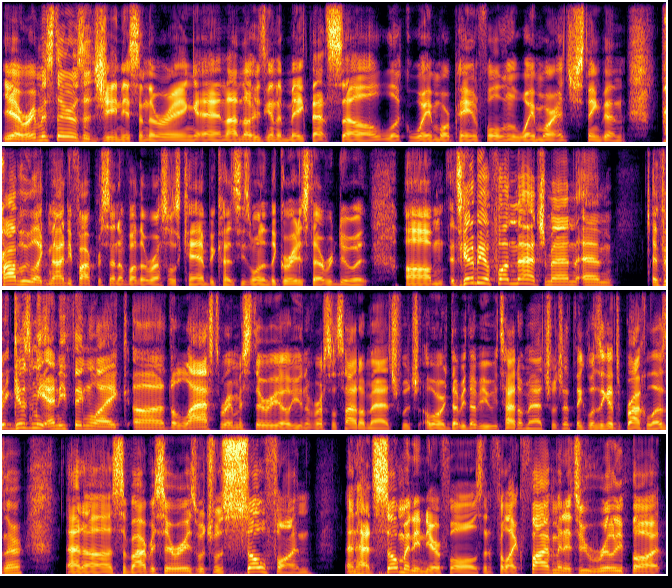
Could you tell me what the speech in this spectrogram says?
Yeah, Rey Mysterio is a genius in the ring, and I know he's going to make that cell look way more painful and way more interesting than probably like 95% of other wrestlers can because he's one of the greatest to ever do it. Um, it's going to be a fun match, man. And if it gives me anything like uh, the last Rey Mysterio Universal title match, which or WWE title match, which I think was against Brock Lesnar at uh, Survivor Series, which was so fun and had so many near falls, and for like five minutes, you really thought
